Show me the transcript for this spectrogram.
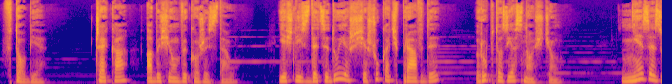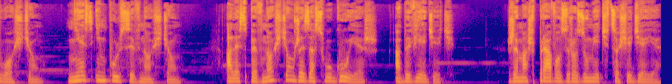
w tobie. Czeka, aby się wykorzystał. Jeśli zdecydujesz się szukać prawdy, rób to z jasnością. Nie ze złością, nie z impulsywnością, ale z pewnością, że zasługujesz, aby wiedzieć, że masz prawo zrozumieć, co się dzieje.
